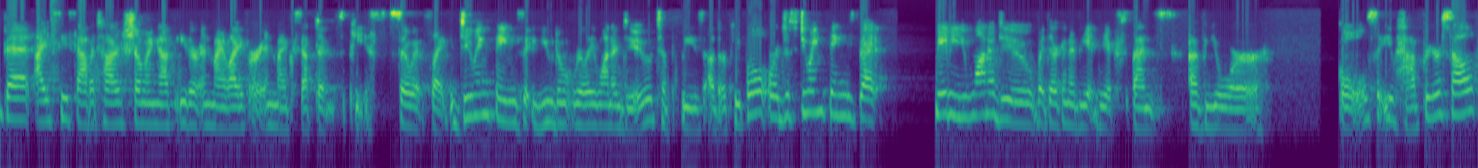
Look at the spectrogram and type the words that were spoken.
that I see sabotage showing up either in my life or in my acceptance piece. So it's like doing things that you don't really want to do to please other people, or just doing things that maybe you want to do, but they're going to be at the expense of your goals that you have for yourself.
